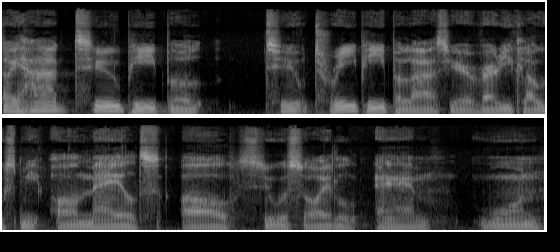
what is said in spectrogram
I had two people, two, three people last year very close to me, all males, all suicidal. Um, one,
